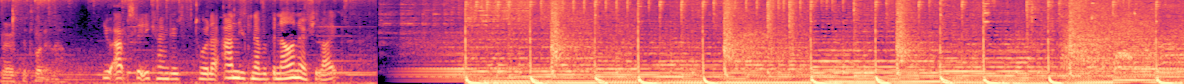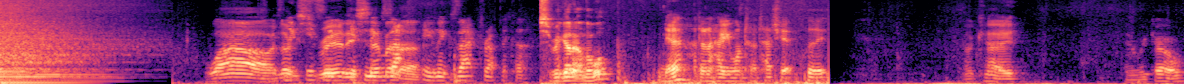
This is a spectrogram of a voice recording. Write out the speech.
Go to the toilet now. You absolutely can go to the toilet, and you can have a banana if you like. Wow, it looks It's- really it's an similar. Exact, an exact replica. Should we get it on the wall? Yeah, I don't know how you want to attach it, but it, Okay. Here we go.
